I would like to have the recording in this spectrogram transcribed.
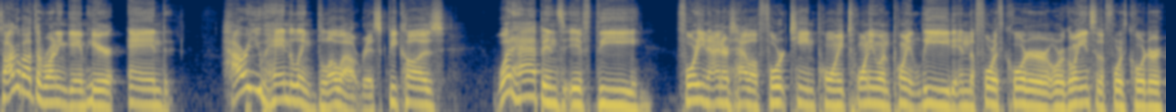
Talk about the running game here and how are you handling blowout risk? Because what happens if the 49ers have a 14 point, 21 point lead in the fourth quarter or going into the fourth quarter,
